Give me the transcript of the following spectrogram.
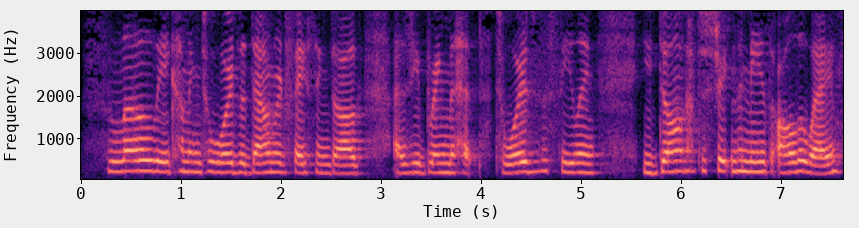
slowly coming towards a downward facing dog as you bring the hips towards the ceiling. You don't have to straighten the knees all the way.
